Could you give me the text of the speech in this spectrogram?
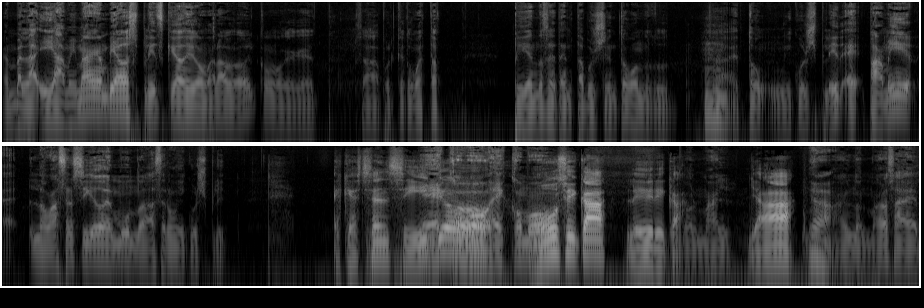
en verdad, y a mí me han enviado splits que yo digo, mira, brother, como que, que, o sea, porque tú me estás pidiendo 70% cuando tú, o sea, esto es un equal split. para mí, eh, lo más sencillo del mundo es hacer un equal split. Es que es Es sencillo. como, es como Música lírica. normal, Ya. Ya. normal, normal. O sea, es,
